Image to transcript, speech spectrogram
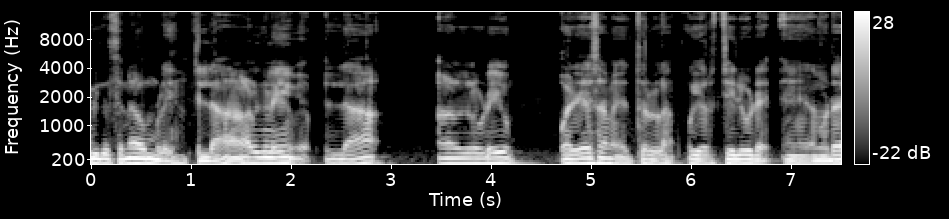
വികസനമാകുമ്പോഴേ എല്ലാ ആളുകളെയും എല്ലാ ആളുകളുടെയും ഒരേ സമയത്തുള്ള ഉയർച്ചയിലൂടെ നമ്മുടെ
